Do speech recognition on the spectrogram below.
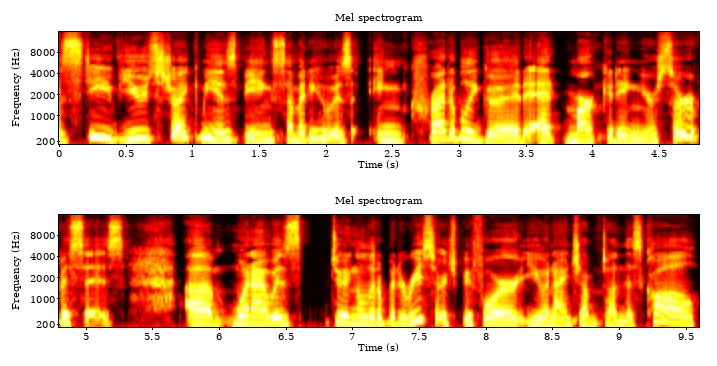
Steve, you strike me as being somebody who is incredibly good at marketing your services. Um, when I was doing a little bit of research before you and I jumped on this call,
